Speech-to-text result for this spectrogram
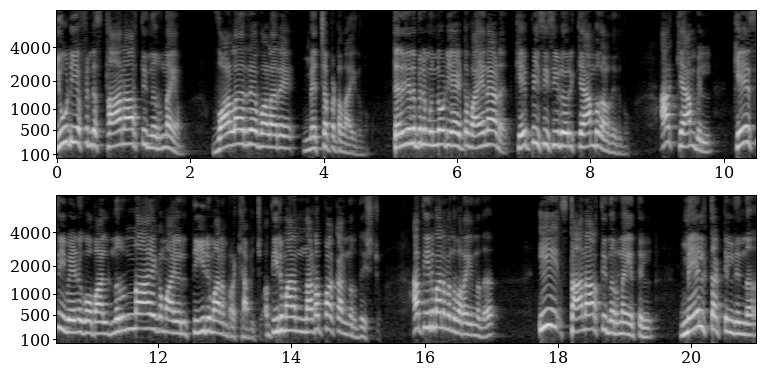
യു ഡി എഫിന്റെ സ്ഥാനാർത്ഥി നിർണയം വളരെ വളരെ മെച്ചപ്പെട്ടതായിരുന്നു. തെരഞ്ഞെടുപ്പിന് മുന്നോടിയായിട്ട് വയനാട് കെ പി സി സിയുടെ ഒരു ക്യാമ്പ് നടന്നിരുന്നു. ആ ക്യാമ്പിൽ കെ സി വേണുഗോപാൽ നിർണായകമായ ഒരു തീരുമാനം പ്രഖ്യാപിച്ചു. ആ തീരുമാനം നടപ്പാക്കാൻ നിർദ്ദേശിച്ചു. ആ തീരുമാനം എന്ന് പറയുന്നത് ഈ സ്ഥാനാർത്ഥി നിർണയത്തിൽ മേൽത്തട്ടിൽ നിന്ന്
